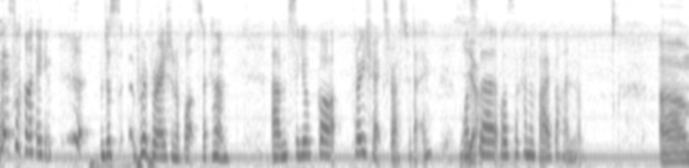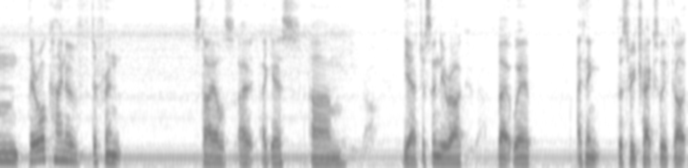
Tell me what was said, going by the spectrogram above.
that's fine. Just a preparation of what's to come. Um, so you've got three tracks for us today. What's Yeah. the what's the kind of vibe behind them? Um, they're all kind of different styles, I, I guess. Um, yeah, just indie rock. But we're, I think the three tracks we've got,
